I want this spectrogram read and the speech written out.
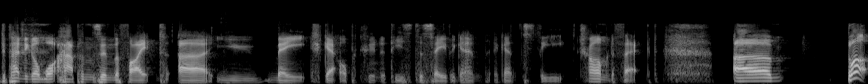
depending on what happens in the fight, uh, you may each get opportunities to save again against the charmed effect. Um, but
